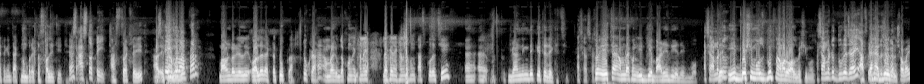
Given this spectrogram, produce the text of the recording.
এটা কিন্তু এক নম্বর একটা সলিড ইট হ্যাঁ? আচ্ছা, আস্ত একটা ইট। আস্ত একটা ইট। আর আচ্ছা, এটা হলো আমাদের আপনার? বাউন্ডারি ওয়ালের একটা টুকরা। টুকরা। হ্যাঁ আমরা যখন এখানে দেখেন এখানে যখন কাজ করেছি গ্রাইন্ডিং দিয়ে কেটে রেখেছি। আচ্ছা আচ্ছা। তো এইটা আমরা এখন ইট দিয়ে বাড়ি দিয়ে দেখব। আচ্ছা আমরা ইট বেশি মজবুত না আমার ওয়াল বেশি মজবুত? আচ্ছা আমরা একটু দূরে যাই আপনি আজকে হ্যাঁ সবাই।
